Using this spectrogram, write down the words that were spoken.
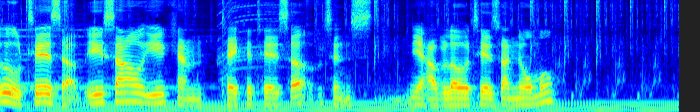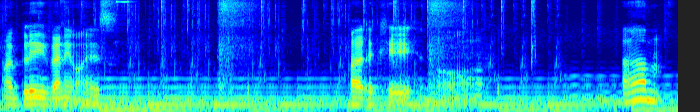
Ooh, tears up. Esau, you can take a tears up since you have lower tears than normal. I believe anyways. Add a key. Oh. Um,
